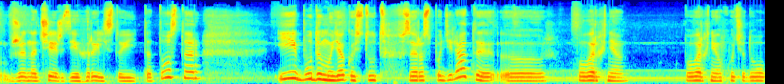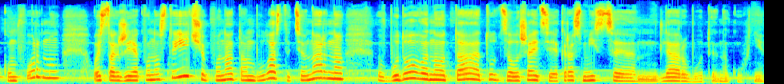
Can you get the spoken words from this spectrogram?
вже на черзі гриль стоїть та тостер. І будемо якось тут все розподіляти. Е, Поверхня, поверхню я хочу до комфортну. Ось так же, як вона стоїть, щоб вона там була стаціонарно вбудовано, та тут залишається якраз місце для роботи на кухні.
